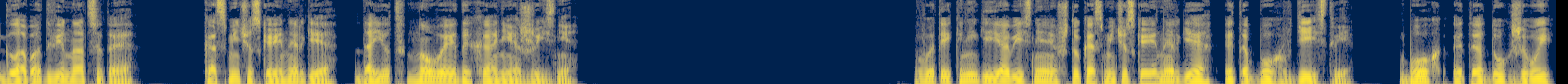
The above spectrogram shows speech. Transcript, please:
Глава 12. Космическая энергия дает новое дыхание жизни. В этой книге я объясняю, что космическая энергия – это Бог в действии. Бог – это Дух живой,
